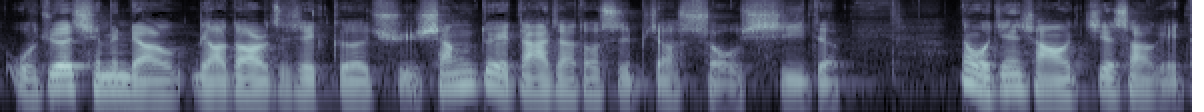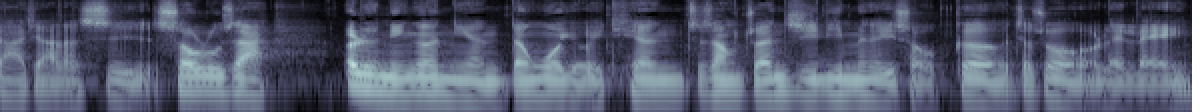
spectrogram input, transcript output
我觉得前面聊聊到了这些歌曲，相对大家都是比较熟悉的。那我今天想要介绍给大家的是收录在二零零二年《等我有一天》这张专辑里面的一首歌，叫做《蕾蕾》。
